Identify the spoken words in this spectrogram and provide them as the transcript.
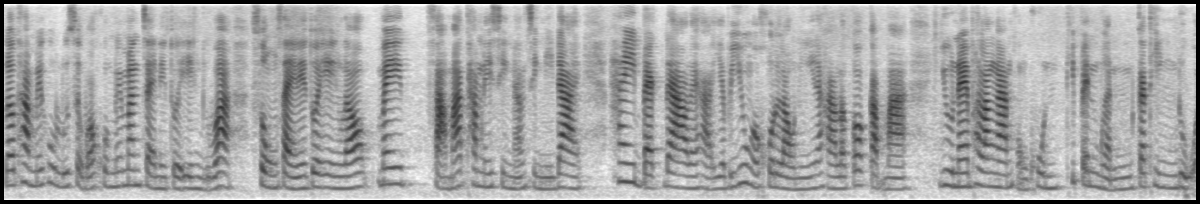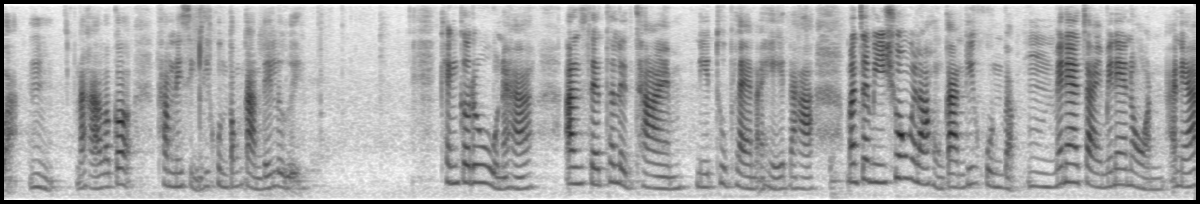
แล้วทำให้คุณรู้สึกว่าคุณไม่มั่นใจในตัวเอง หรือว่าสงสัยในตัวเองแล้วไม่สามารถทำในสิ่งนั้นสิ่งนี้ได้ ให้แบ็กดาวเลยค่ะ อย่าไปยุ่งกับคนเหล่านี้นะคะ แล้วก็กลับมาอยู่ในพลังงานของคุณที่เป็นเหมือนกระทิงดุอะอืมนะคะ แล้วก็ทำในสิ่งที่คุณต้องการได้เลย kangaroo นะคะ unsettled time need to plan ahead นะคะ มันจะมีช่วงเวลาของการที่คุณแบบมไม่แน่ใจไม่แน่นอน อันเนี้ย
